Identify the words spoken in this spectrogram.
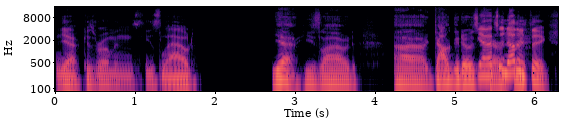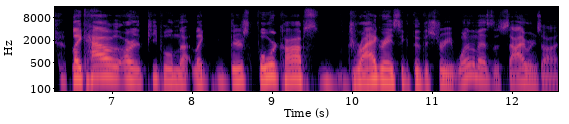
Yeah. Because Roman's he's loud. Yeah, he's loud. Uh, Gal Gadot's yeah, that's character- another thing. Like, how are people not like? There's four cops drag racing through the street. One of them has the sirens on.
